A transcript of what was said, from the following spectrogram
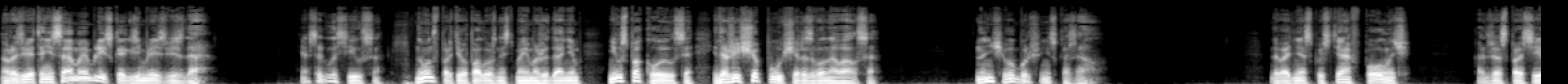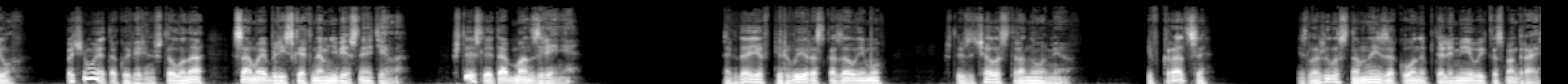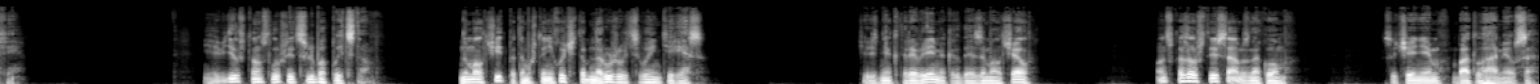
Но разве это не самая близкая к Земле звезда? Я согласился, но он, в противоположность моим ожиданиям, не успокоился и даже еще пуще разволновался. Но ничего больше не сказал. Два дня спустя, в полночь, Хаджа спросил, Почему я так уверен, что Луна — самое близкое к нам небесное тело? Что, если это обман зрения? Тогда я впервые рассказал ему, что изучал астрономию, и вкратце изложил основные законы Птолемеевой космографии. Я видел, что он слушает с любопытством, но молчит, потому что не хочет обнаруживать свой интерес. Через некоторое время, когда я замолчал, он сказал, что и сам знаком с учением Батламиуса.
